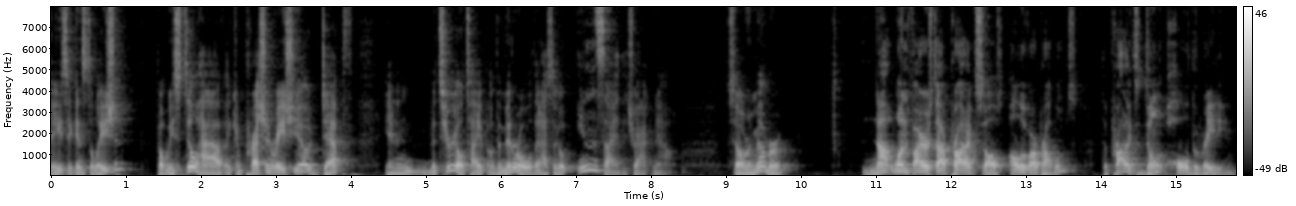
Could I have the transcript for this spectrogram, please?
basic installation, but we still have a compression ratio, depth, and material type of the mineral that has to go inside the track now. So remember, not one Firestop product solves all of our problems. The products don't hold the rating,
